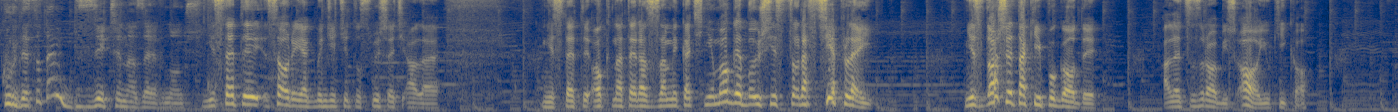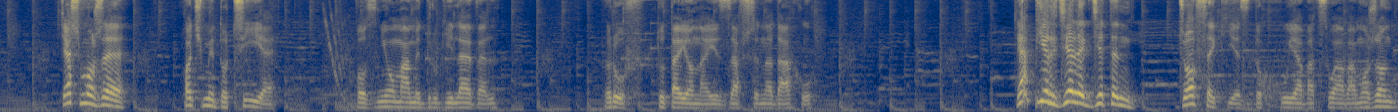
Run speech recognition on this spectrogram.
Kurde, co tam bzyczy na zewnątrz? Niestety, sorry jak będziecie to słyszeć, ale... Niestety okna teraz zamykać nie mogę, bo już jest coraz cieplej. Nie znoszę takiej pogody. Ale co zrobisz? O, Yukiko. Chociaż może chodźmy do Chie, bo z nią mamy drugi level. Rów, tutaj ona jest zawsze na dachu. Ja pierdzielę, gdzie ten Josek jest do chuja Wacława. Może on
